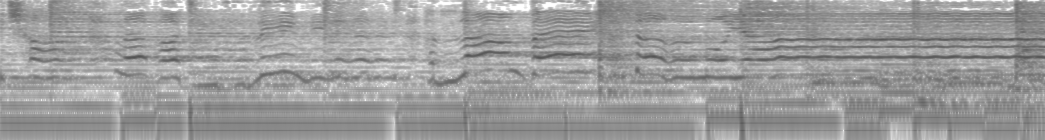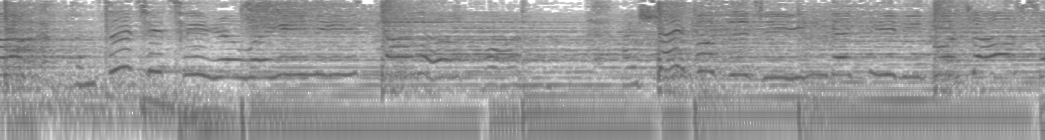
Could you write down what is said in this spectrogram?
一场，哪怕镜子里面很狼狈的模样。曾自欺欺人，为你撒了谎，还说服自己应该替你多着想。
